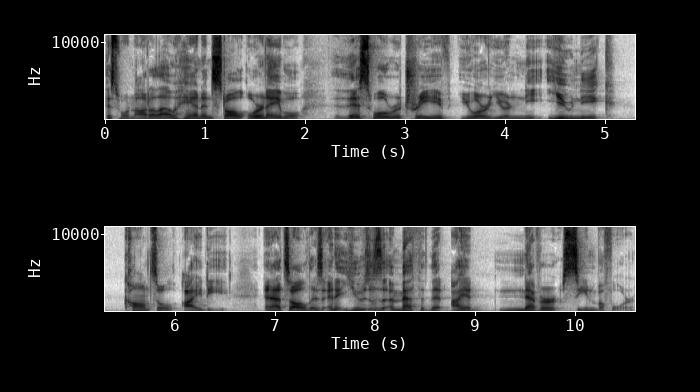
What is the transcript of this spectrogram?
This will not allow HAN install or enable. This will retrieve your uni- unique console ID. And that's all it is. And it uses a method that I had never seen before.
